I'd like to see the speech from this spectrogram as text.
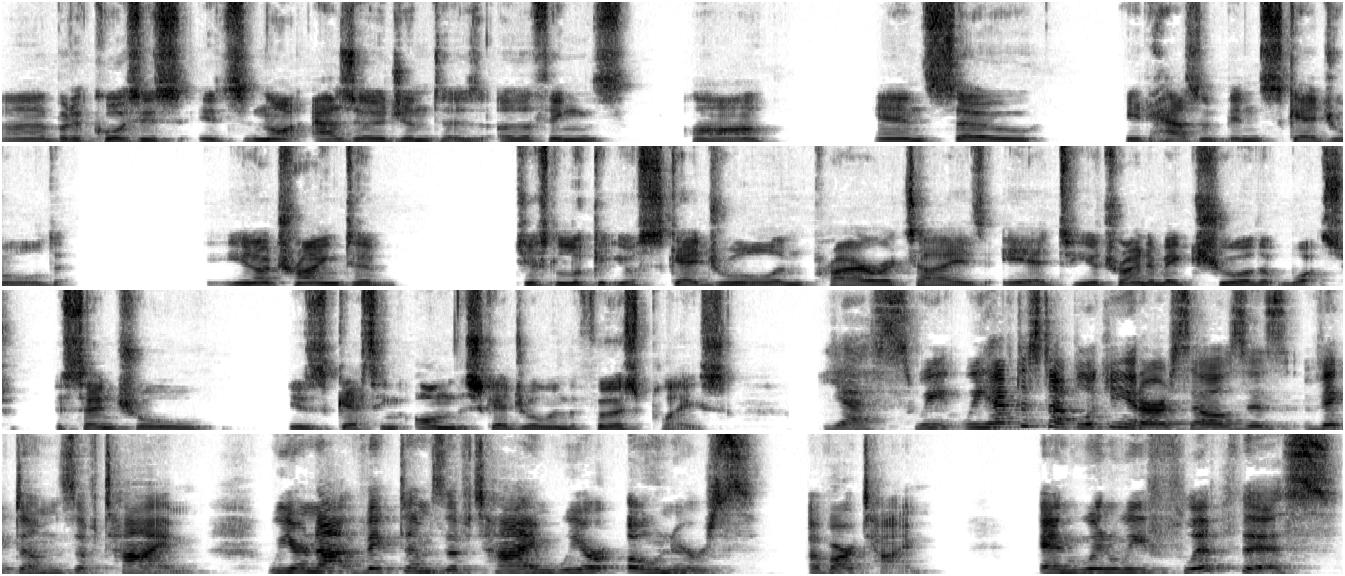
Uh, but of course, it's it's not as urgent as other things are, and so it hasn't been scheduled. You're not trying to just look at your schedule and prioritize it. You're trying to make sure that what's essential is getting on the schedule in the first place. Yes, we, we have to stop looking at ourselves as victims of time. We are not victims of time, we are owners of our time. And when we flip this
